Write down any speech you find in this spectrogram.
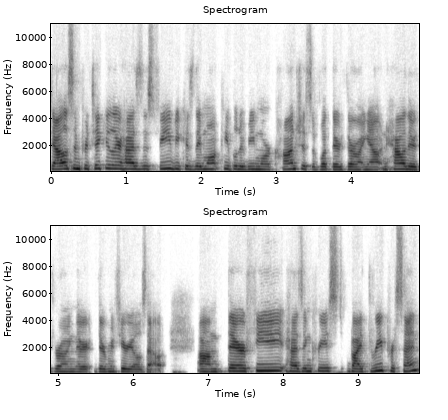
Dallas in particular has this fee because they want people to be more conscious of what they're throwing out and how they're throwing their, their materials out. Um, their fee has increased by 3%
